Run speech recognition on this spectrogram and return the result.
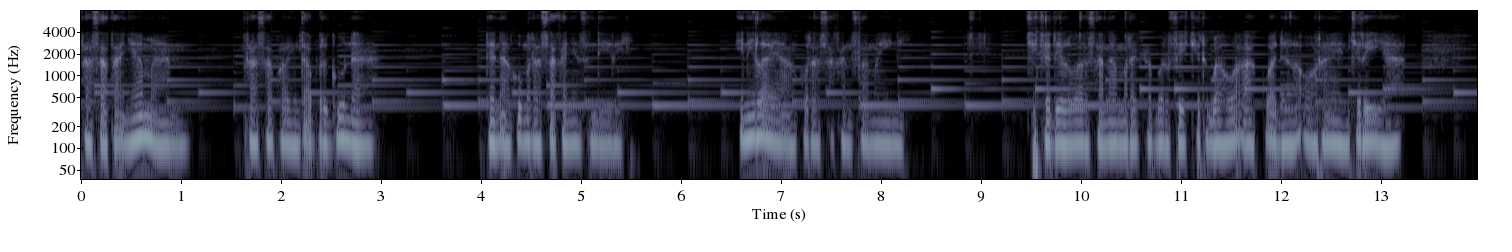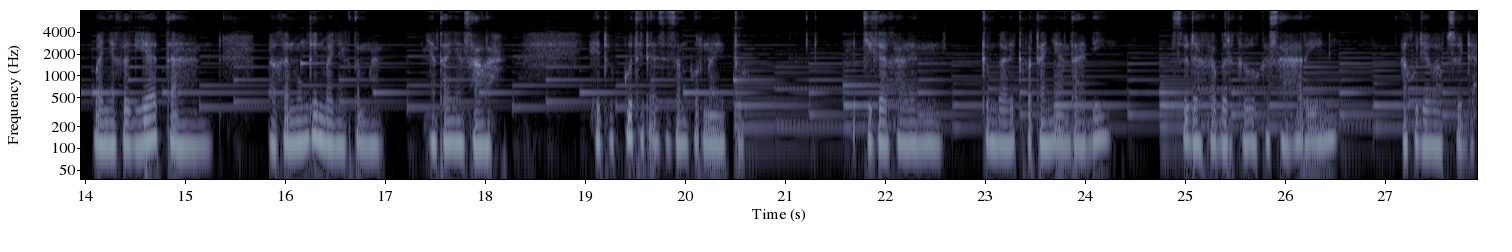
Rasa tak nyaman, merasa paling tak berguna, dan aku merasakannya sendiri. Inilah yang aku rasakan selama ini. Jika di luar sana mereka berpikir bahwa aku adalah orang yang ceria, banyak kegiatan, bahkan mungkin banyak teman, nyatanya salah. Hidupku tidak sesempurna itu. Jika kalian kembali ke pertanyaan tadi, Sudahkah berkeluh kesah hari ini? Aku jawab sudah.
